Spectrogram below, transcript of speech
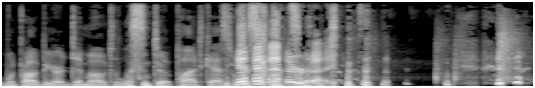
would probably be our demo to listen to a podcast with this concept. right?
